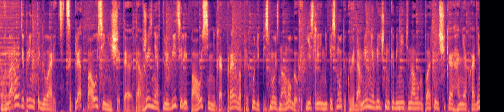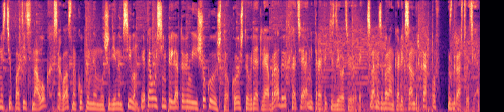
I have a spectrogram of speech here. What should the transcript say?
В народе принято говорить, цыплят по осени считают, а в жизни автолюбителей по осени, как правило, приходит письмо из налоговой. Если не письмо, так уведомление в личном кабинете налогоплательщика о необходимости уплатить налог согласно купленным лошадиным силам. Эта осень приготовила еще кое-что. Кое-что вряд ли обрадует, хотя не торопитесь сделать выводы. С вами Забаранка Александр Карпов. Здравствуйте.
